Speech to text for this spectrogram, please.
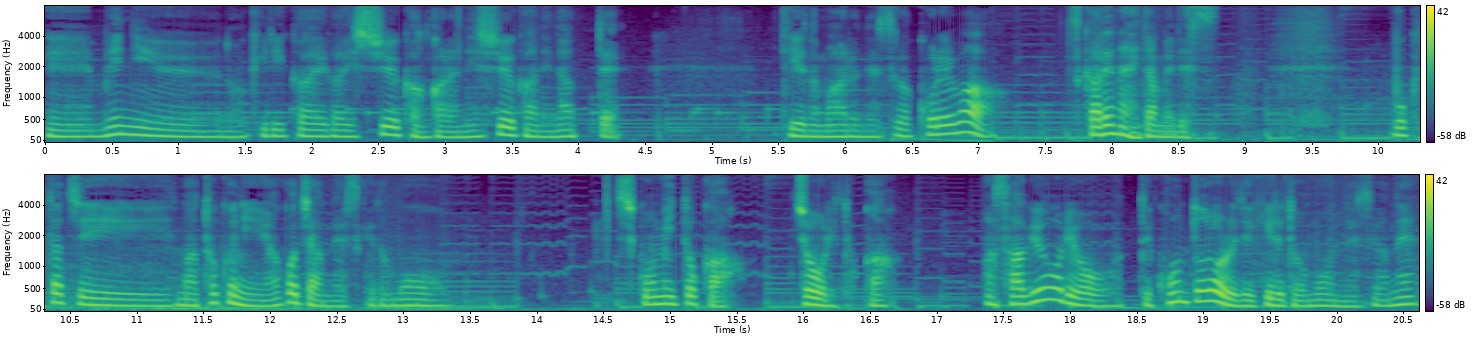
えー、メニューの切り替えが1週間から2週間になってっていうのもあるんですがこれは疲れないためです。僕たち、まあ、特にあこちゃんですけども仕込みとか調理とか、まあ、作業量ってコントロールできると思うんですよね。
